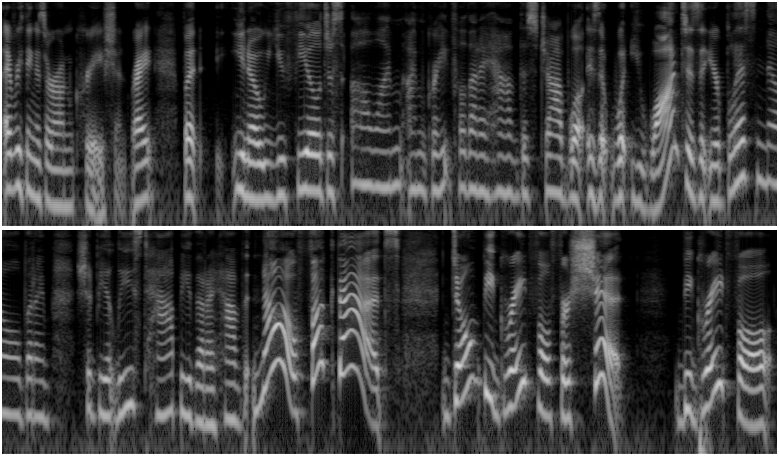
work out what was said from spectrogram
everything is our own creation, right? But you know, you feel just, oh, I'm I'm grateful that I have this job. Well, is it what you want? Is it your bliss? No, but I should be at least happy that I have that. No, fuck that. Don't be grateful for shit. Be grateful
